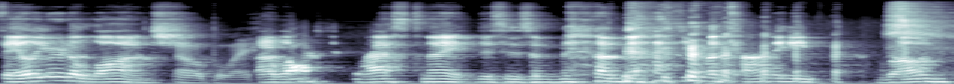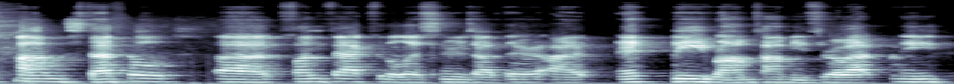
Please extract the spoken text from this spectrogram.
Failure to launch. Oh boy. I watched it last night. This is a, a Matthew McConaughey rom com special. Uh, fun fact for the listeners out there: I, any rom com you throw at me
